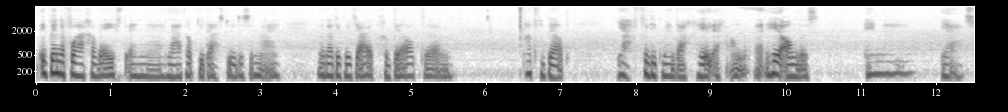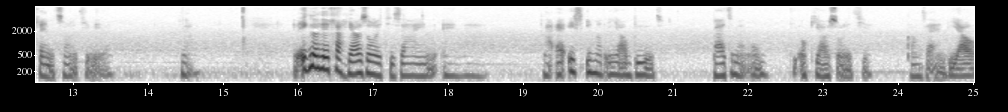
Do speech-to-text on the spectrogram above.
ik ben daar voor haar geweest en uh, later op die dag stuurde ze mij, nadat ik met jou heb gebeld, uh, had gebeld, ja, verliep mijn dag heel erg eh, heel anders. En ja, scheen het zonnetje weer. Nou. En ik wil heel graag jouw zonnetje zijn. En nou, er is iemand in jouw buurt, buiten mij om, die ook jouw zonnetje kan zijn. Die jou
